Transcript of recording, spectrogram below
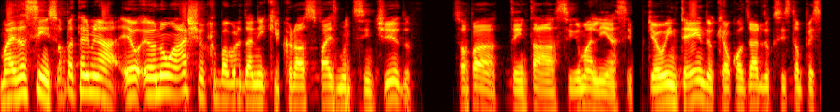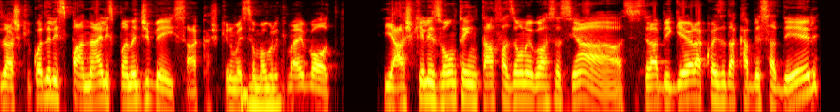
Mas assim, só pra terminar, eu, eu não acho que o bagulho da Nick Cross faz muito sentido. Só pra tentar seguir uma linha, assim. Porque eu entendo que, ao contrário do que vocês estão pensando, acho que quando ele espanar, ele espana de vez, saca? Acho que não vai ser um Uhum. bagulho que vai e volta. E acho que eles vão tentar fazer um negócio assim, ah, a Sister Abigail era coisa da cabeça dele,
